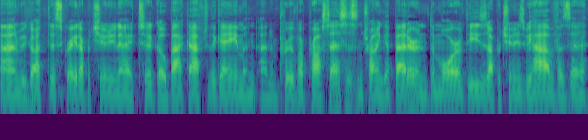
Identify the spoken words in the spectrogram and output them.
and we got this great opportunity now to go back after the game and, and improve our processes and try and get better. And the more of these opportunities we have as a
